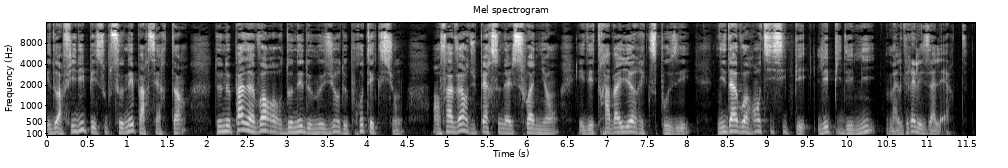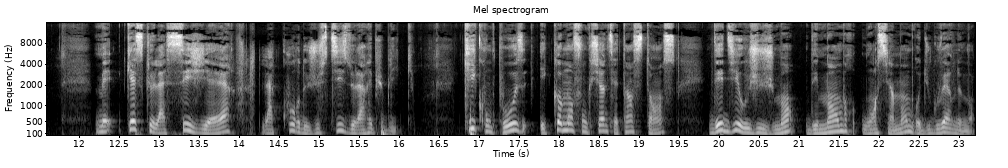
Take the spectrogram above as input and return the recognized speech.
Édouard Philippe est soupçonné par certains de ne pas avoir ordonné de mesures de protection en faveur du personnel soignant et des travailleurs exposés, ni d'avoir anticipé l'épidémie malgré les alertes. Mais qu'est-ce que la CGR, la Cour de justice de la République? Qui compose et comment fonctionne cette instance dédiée au jugement des membres ou anciens membres du gouvernement?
